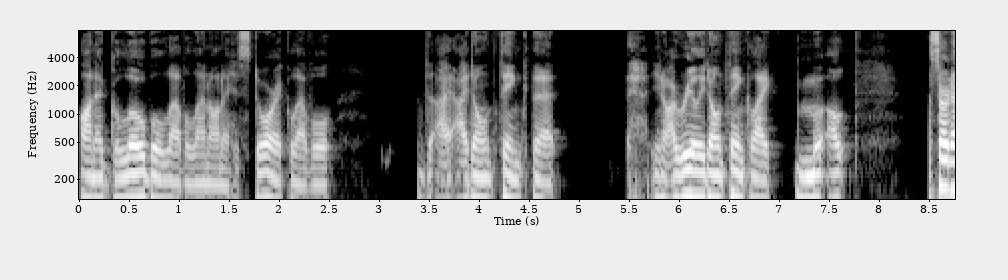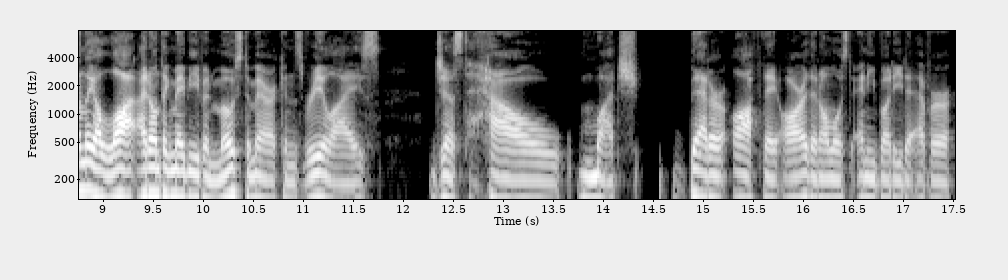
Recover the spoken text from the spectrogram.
on a global level and on a historic level, I, I don't think that, you know, I really don't think like, certainly a lot, I don't think maybe even most Americans realize just how much better off they are than almost anybody to ever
